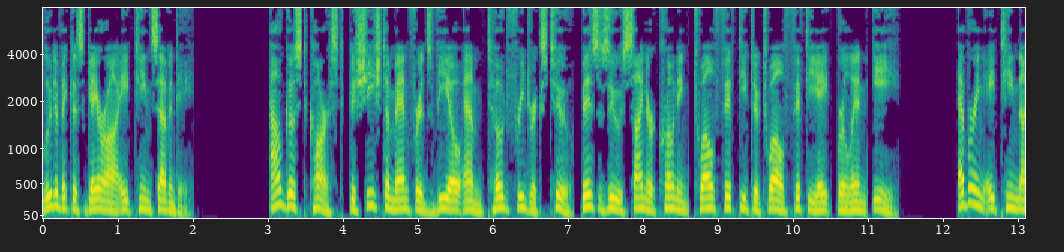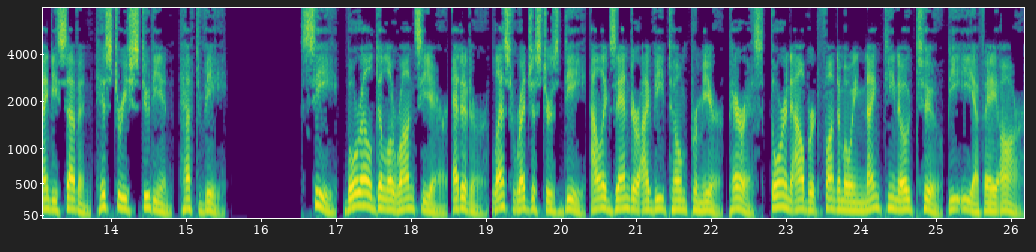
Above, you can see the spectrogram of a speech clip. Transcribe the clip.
Ludovicus Guérin 1870. August Karst, Geschichte Manfreds vom Tod Friedrichs II, bis zu seiner Krönung 1250 Berlin, E. Ebering 1897 Studien, Heft v. C. Bourel de la Roncière editor Les Registers d Alexander IV Tome Premier Paris, Thorin Albert Fontemoing 1902 BEFAR.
